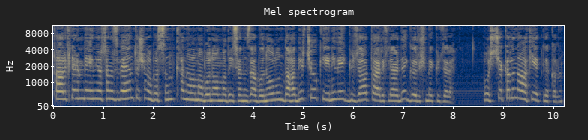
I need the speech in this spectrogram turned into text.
Tariflerimi beğeniyorsanız beğen tuşuna basın. Kanalıma abone olmadıysanız abone olun. Daha birçok yeni ve güzel tariflerde görüşmek üzere. Hoşçakalın, afiyetle kalın.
